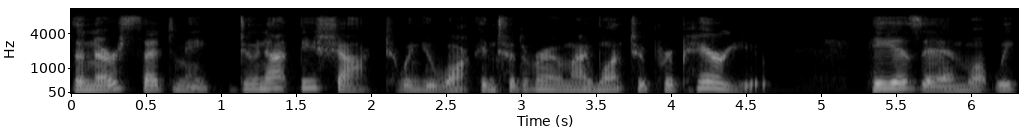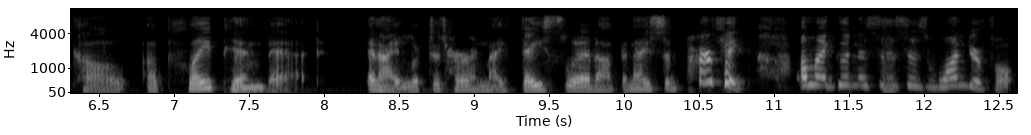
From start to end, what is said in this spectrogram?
the nurse said to me, Do not be shocked when you walk into the room. I want to prepare you. He is in what we call a playpen bed. And I looked at her and my face lit up and I said, Perfect. Oh my goodness, this is wonderful.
